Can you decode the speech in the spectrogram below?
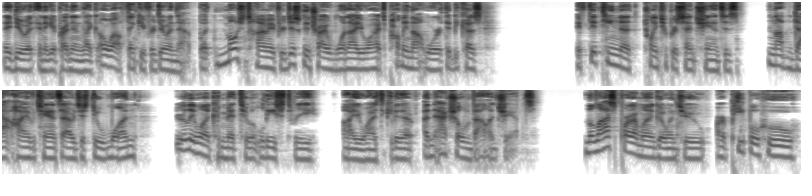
they do it and they get pregnant like, oh, wow, thank you for doing that. But most of the time, if you're just going to try one IUI, it's probably not worth it because a 15 to 22% chance is not that high of a chance I would just do one. You really want to commit to at least three IUIs to give it a, an actual valid chance. The last part I want to go into are people who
